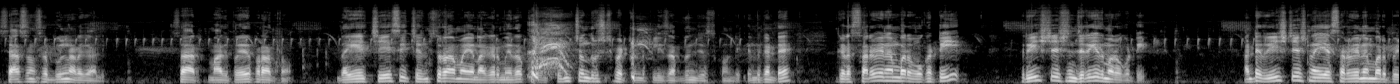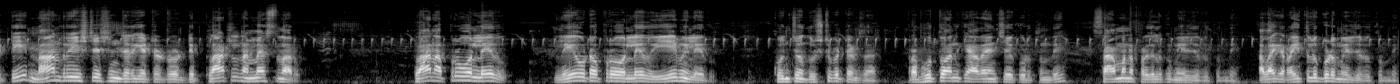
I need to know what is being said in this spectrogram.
శాసనసభ్యులను అడగాలి. సార్ మాది పేద ప్రాంతం. దయచేసి చెంచురామయ్య నగర్ మీద కొంచెం కొంచెం దృష్టి పెట్టండి ప్లీజ్ అర్థం చేసుకోండి. ఎందుకంటే ఇక్కడ సర్వే నెంబర్ ఒకటి రిజిస్ట్రేషన్ జరిగేది మరొకటి. అంటే రిజిస్ట్రేషన్ అయ్యే సర్వే నెంబర్ పెట్టి నాన్ రిజిస్ట్రేషన్ జరిగేటటువంటి ప్లాట్లను అమ్మేస్తున్నారు. ప్లాన్ అప్రూవల్ లేదు. లేఅవుట్ అప్రూవల్ లేదు ఏమీ లేదు. కొంచెం దృష్టి పెట్టండి సార్. ప్రభుత్వానికి ఆదాయం చేకూరుతుంది సామాన్య ప్రజలకు మేలు జరుగుతుంది అలాగే రైతులకు కూడా మేలు జరుగుతుంది.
